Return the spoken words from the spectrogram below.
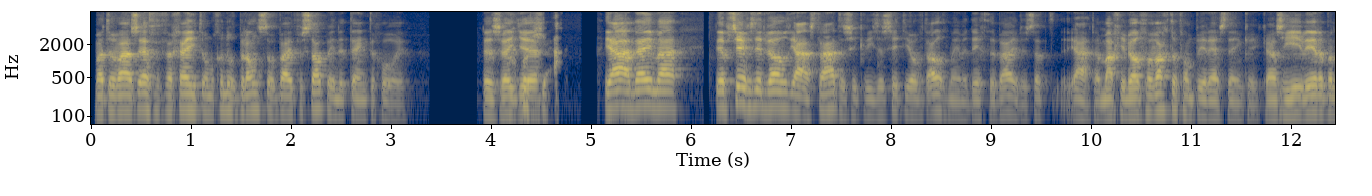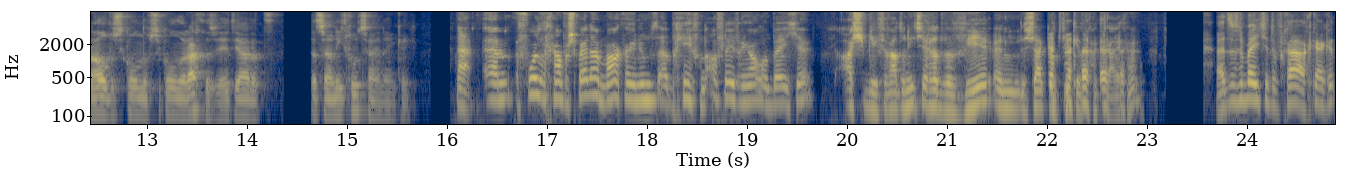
Maar toen waren ze even vergeten om genoeg brandstof bij Verstappen in de tank te gooien. Dus weet je, Goed, ja. ja, nee, maar op zich is dit wel, ja, stratencircuit, daar zit hij over het algemeen met dichterbij. Dus dat, ja, dat mag je wel verwachten van Perez, denk ik. Als hij hier weer op een halve seconde of seconde erachter zit, ja, dat, dat zou niet goed zijn, denk ik. Nou, ehm, voordat we gaan voorspellen, Marco, je noemde het aan het begin van de aflevering al een beetje. Alsjeblieft, raad toch niet zeggen dat we weer een zijkant weekend gaan krijgen. Het is een beetje de vraag. Kijk,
